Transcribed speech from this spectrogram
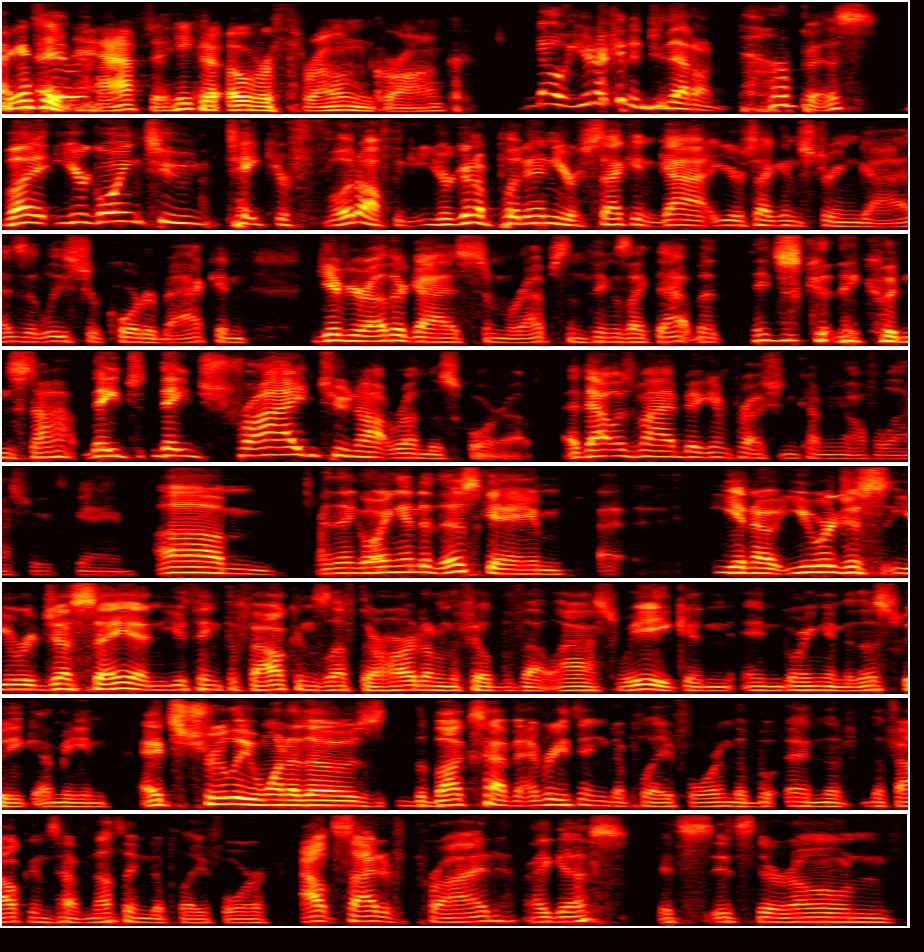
I guess he didn't have to. He could have overthrown Gronk. No, you're not going to do that on purpose, but you're going to take your foot off the you're going to put in your second guy, your second string guys, at least your quarterback and give your other guys some reps and things like that, but they just they couldn't stop. They they tried to not run the score up. And that was my big impression coming off of last week's game. Um and then going into this game, uh, you know, you were just you were just saying you think the Falcons left their heart on the field with that last week, and and going into this week, I mean, it's truly one of those. The Bucs have everything to play for, and the and the, the Falcons have nothing to play for outside of pride. I guess it's it's their own.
